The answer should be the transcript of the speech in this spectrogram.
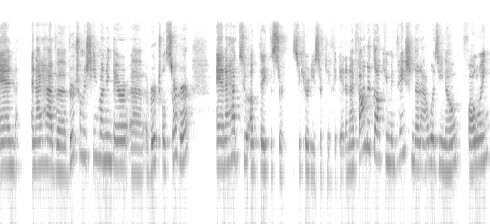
And and i have a virtual machine running there a virtual server. And i had to update the cert- security certificate. And i found a documentation that i was you know following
